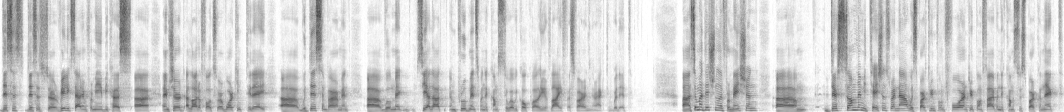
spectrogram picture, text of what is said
this is, this is uh, really exciting for me because uh, I'm sure a lot of folks who are working today uh, with this environment uh, will make, see a lot of improvements when it comes to what we call quality of life as far as interacting with it. Uh, some additional information. Um, there's some limitations right now with Spark 3.4 and 3.5 when it comes to Spark Connect.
